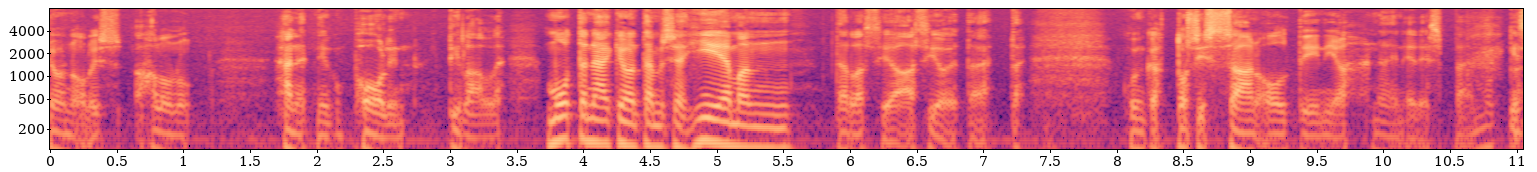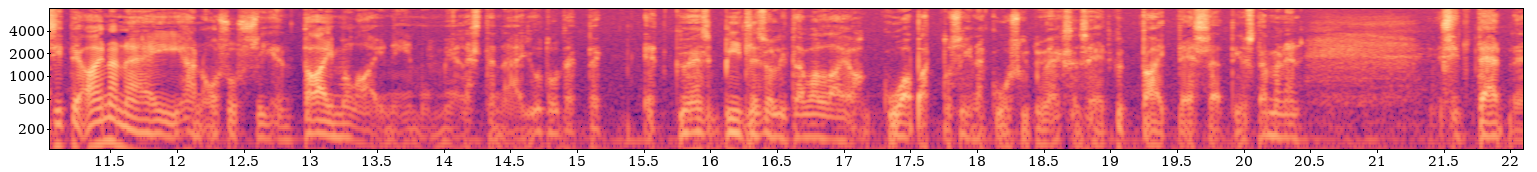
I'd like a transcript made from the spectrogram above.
John olisi halunnut hänet niin kuin Paulin tilalle. Mutta nämäkin on tämmöisiä hieman tällaisia asioita, että kuinka tosissaan oltiin ja näin edespäin. Mutta... Ja sitten aina nämä ei ihan osu siihen timelineen mun mielestä nämä jutut, että, että kyllähän se Beatles oli tavallaan jo kuopattu siinä 69-70 taitteessa, että jos tämmöinen sitten tämä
